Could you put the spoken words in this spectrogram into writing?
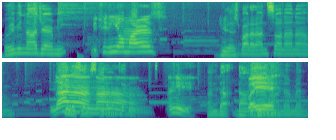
What do you mean now, Jeremy? Between your Mars. Grealish better than Son and um Nah, Kulusevski nah, and nah. Anyway, and that that But yeah. and them and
